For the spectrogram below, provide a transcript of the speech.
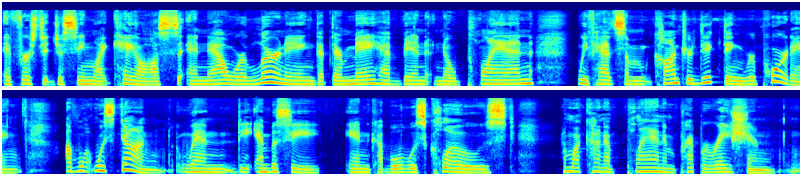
At first, it just seemed like chaos, and now we're learning that there may have been no plan. We've had some contradicting reporting of what was done when the embassy in Kabul was closed and what kind of plan and preparation.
